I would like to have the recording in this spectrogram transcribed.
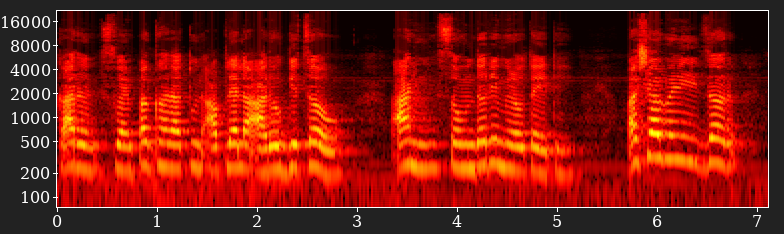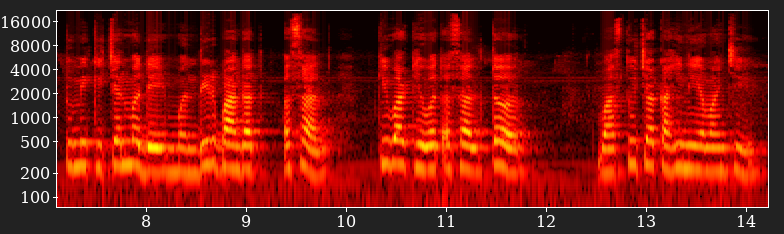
कारण स्वयंपाकघरातून आपल्याला आरोग्य चव आणि सौंदर्य मिळवता येते. अशा वेळी जर तुम्ही किचनमध्ये मंदिर बांधत असाल किंवा ठेवत असाल तर वास्तूच्या काही नियमांची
